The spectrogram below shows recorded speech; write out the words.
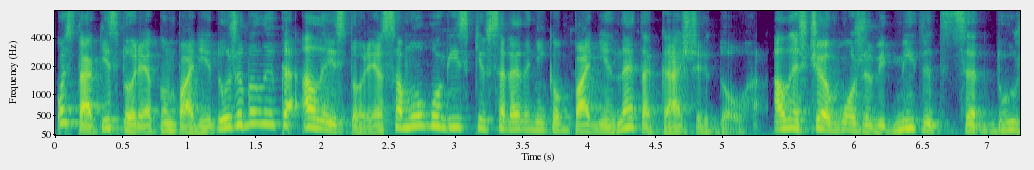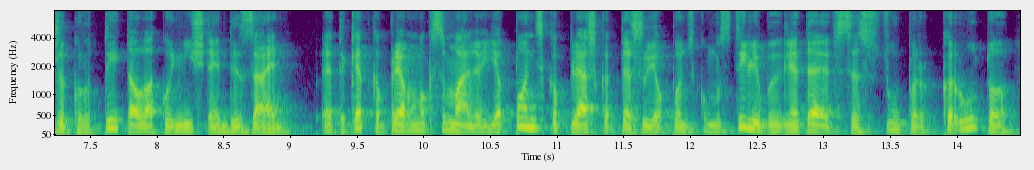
Ось так історія компанії дуже велика, але історія самого віскі всередині компанії не така ще й довга. Але що я можу відмітити, це дуже крутий та лаконічний дизайн. Етикетка прям максимально японська, пляшка теж у японському стилі, виглядає все супер круто,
